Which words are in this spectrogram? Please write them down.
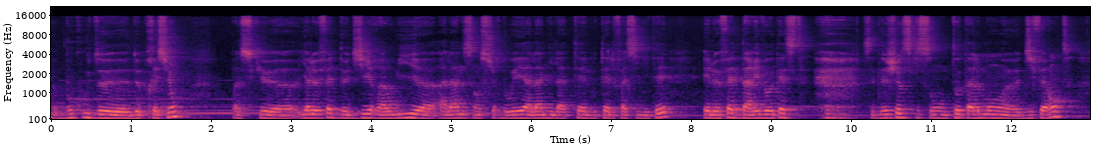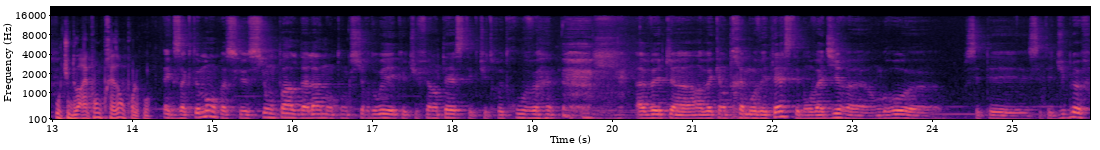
beaucoup de, pression, parce qu'il euh, il y a le fait de dire ah oui, euh, Alan c'est un surdoué, Alan il a telle ou telle facilité, et le fait d'arriver au test. C'est des choses qui sont totalement euh, différentes. Où tu dois répondre présent pour le coup. Exactement, parce que si on parle d'Alan en tant que surdoué et que tu fais un test et que tu te retrouves avec, un, avec un très mauvais test, et bon, on va dire, euh, en gros, c'était, c'était du bluff.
